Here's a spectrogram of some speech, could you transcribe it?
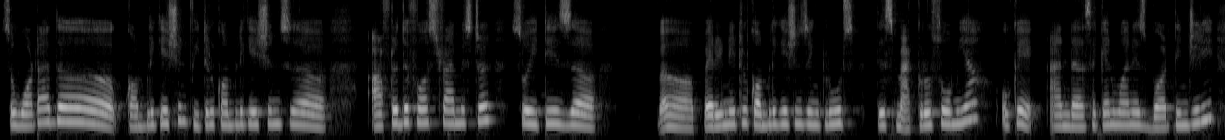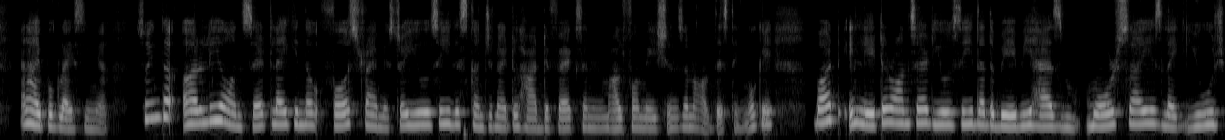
So, what are the complication, fetal complications uh, after the first trimester? So, it is uh, uh, perinatal complications includes this macrosomia okay and the second one is birth injury and hypoglycemia so in the early onset like in the first trimester you will see this congenital heart defects and malformations and all this thing okay but in later onset you'll see that the baby has more size like huge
